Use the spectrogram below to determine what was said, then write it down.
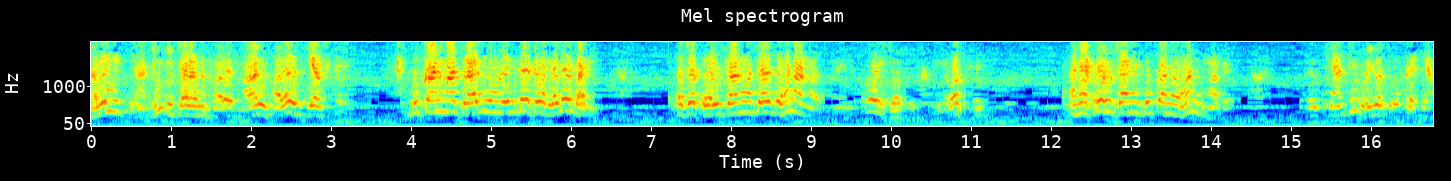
હવે ક્યાંથી બિચારા ને મળે, માલ મળે ક્યાં છે? દુકાનમાં ત્રાજુ લઈને બેઠો લગે ભાઈ. પછી કોલસાનો છે કે હોનાનો છે? કોઈ જોતું અને હો. ની દુકાને હોન માગે. ક્યાંથી હોય તો કે ત્યાં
